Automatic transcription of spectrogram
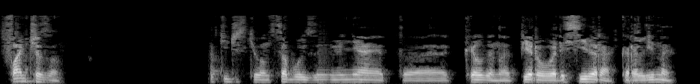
Фанчеза. Фактически он собой заменяет э, Келвина, первого ресивера Каролины.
